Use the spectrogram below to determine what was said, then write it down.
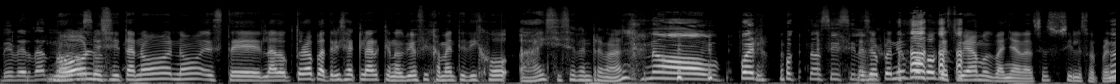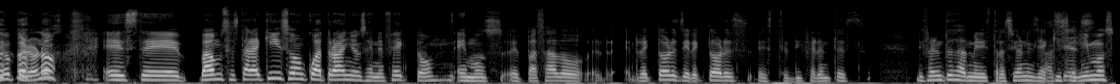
de verdad no, no Luisita no no este la doctora Patricia Clark que nos vio fijamente dijo ay sí se ven re mal no bueno no sí sí le sorprendió un poco que estuviéramos bañadas eso sí le sorprendió pero no. Este vamos a estar aquí son cuatro años en efecto hemos eh, pasado rectores, directores, este, diferentes diferentes administraciones y aquí seguimos.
